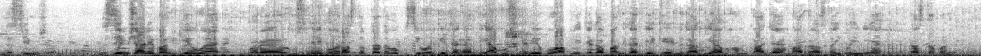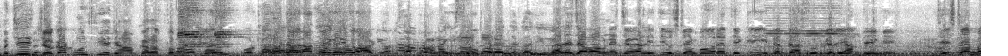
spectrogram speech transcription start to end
नसीम शाह। नसीम शाह ने बंद किया हुआ है और उसने एक और रास्ता बताया था वो किसी और की जगह थी। अब उसने भी वो अपनी जगह बंद कर दिया गेट लगा दिया। अब हम कहाँ जाए? हमारा रास्ता ही कोई नहीं है। रास्ता बंद है। बच्चे जगह कौन सी है जहाँ आपका रास्ता है? जो आरटीओ ऑफ़िस है पुराना इससे ऊपर है जगह ली पहले जब हमने जगह ली थी उस टाइम बोल रहे थे कि इधर दस फुट गली हम देंगे। जिस टाइम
